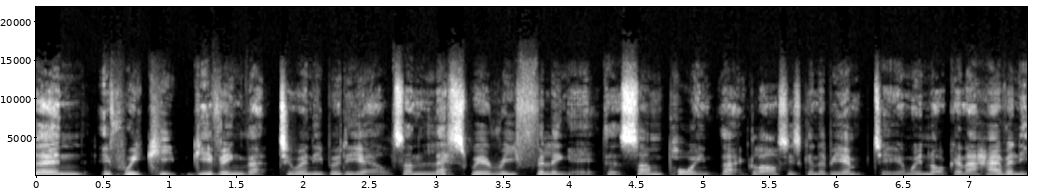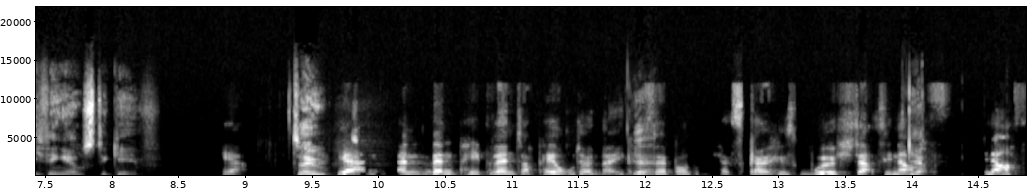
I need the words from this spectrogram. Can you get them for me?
then if we keep giving that to anybody else, unless we're refilling it, at some point that glass is going to be empty and we're not going to have anything else to give. Yeah. So yeah, and then people end up ill, don't they? Because yeah. their body just goes whoosh. That's enough. Yep. Enough.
